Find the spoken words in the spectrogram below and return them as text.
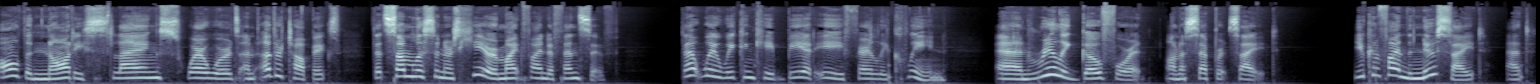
all the naughty slang, swear words, and other topics that some listeners here might find offensive. That way we can keep B at E fairly clean and really go for it on a separate site. You can find the new site at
